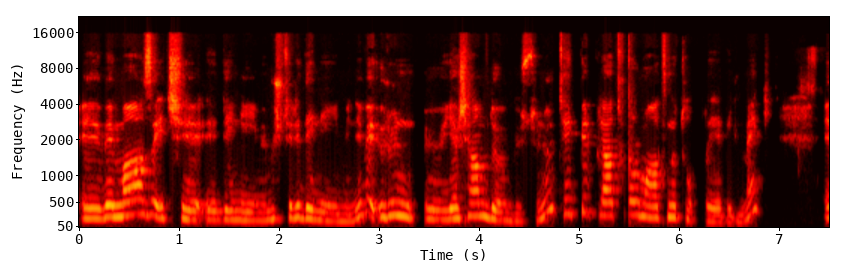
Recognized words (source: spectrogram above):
e, ve mağaza içi e, deneyimi, müşteri deneyimini ve ürün e, yaşam döngüsünü tek bir platform altında toplayabilmek. E,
